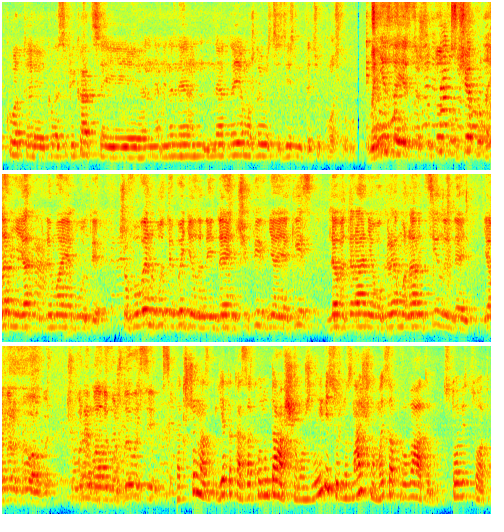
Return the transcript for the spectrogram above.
код е, класифікації не, не, не, дає можливості здійснити цю послугу. Мені здається, що тут взагалі проблем ніяких не має бути. Що повинен бути виділений день чи півдня якийсь для ветеранів окремо, навіть цілий день, я би рахував би, щоб вони мали можливості Якщо в нас є така законодавча можливість, однозначно ми запровадимо 100%.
